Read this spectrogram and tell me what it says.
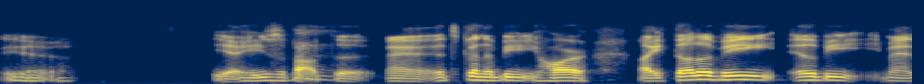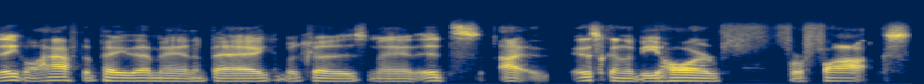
Yeah. Yeah, he's about mm. to man, it's gonna be hard. Like that'll be it'll be man, they gonna have to pay that man a bag because man, it's I it's gonna be hard for Fox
